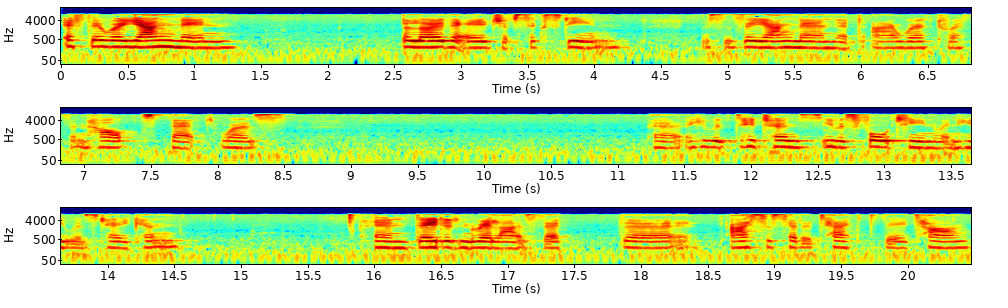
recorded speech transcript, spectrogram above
If there were young men below the age of 16, this is a young man that I worked with and helped that was uh, he was he turns he was 14 when he was taken and they didn't realize that the ISIS had attacked their town,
